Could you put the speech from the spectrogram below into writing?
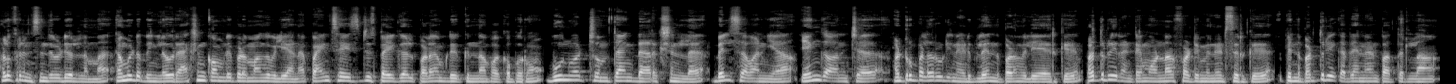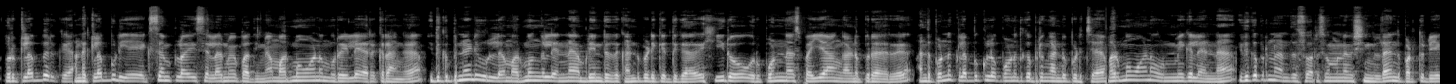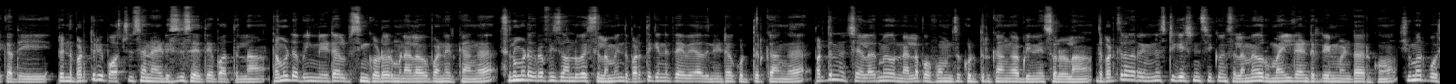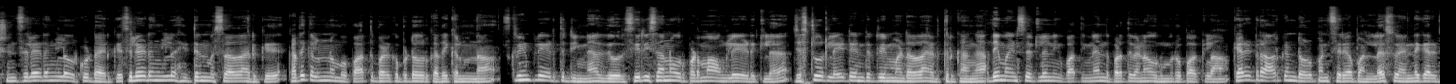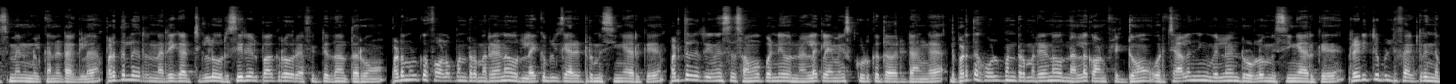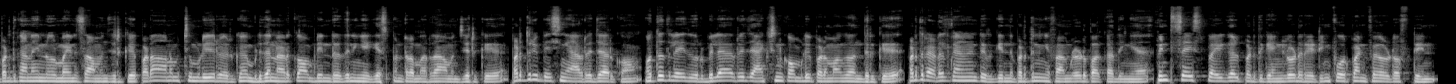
Hello friends இந்த வீடியோவில் நம்ம தமிழ் டப்பிங்ல ஒரு ஆக்ஷன் காமெடி படமாக வெளியான பைன் சைஸ்டு ஸ்பைகள் படம் எப்படி இருக்குன்னு தான் பார்க்க போறோம். பூன்வாட் சொம்தாங் டைரக்ஷன்ல பெல் சவானியா யங் ஆன்ச்சர் மற்றும் பலருடைய நடிப்புல இந்த படம் வெளியாயிருக்கு. படத்துடைய run time one hour forty minutes இருக்கு. இப்போ இந்த படத்துடைய கதை என்னன்னு பார்த்துடலாம். ஒரு கிளப் இருக்கு. அந்த கிளப்புடைய எக்ஸ் எம்ப்ளாயிஸ் எல்லாருமே பாத்தீங்கன்னா மர்மமான முறையில இறக்குறாங்க. இதுக்கு பின்னாடி உள்ள மர்மங்கள் என்ன அப்படின்றத கண்டுபிடிக்கிறதுக்காக ஹீரோ ஒரு பொண்ணை ஸ்பையா அங்க அனுப்புறாரு. அந்த பொண்ணு கிளப்புக்குள்ள போனதுக்கு அப்புறம் கண்டுபிடிச்ச மர்மமான உண்மைகள் என்ன? இதுக்கப்புறம் நடந்த சுவாரஸ்யமான விஷயங்கள் தான் இந்த படத்துடைய கதை. இப்போ இந்த படத்துடைய பாசிட்டிவ்ஸ் அண்ட் ஐடிஸ் சேர்த்தே பார்த்துலாம் தமிழ் டப்பிங் நீட்டா லிப்சிங் கூட ஒரு நல்லா பண்ணிருக்காங்க சினிமாட்டோகிராஃபி சவுண்ட் வைஸ் எல்லாமே இந்த படத்துக்கு என்ன தேவையோ அது நீட்டா கொடுத்துருக்காங்க. படத்தில் நடிச்ச எல்லாருமே ஒரு நல்ல பர்ஃபார்மன்ஸ் கொடுத்துருக்காங்க அப்படின்னு சொல்லலாம். இந்த படத்துல வர இன்வெஸ்டிகேஷன் சீக்வன்ஸ் எல்லாமே ஒரு மைல்ட் என்டர்டைன்மெண்டா இருக்கும். ஹியூமர் போர்ஷன் சில இடங்களில் ஒரு அவுட் இருக்கு சில இடங்களில் ஹிட் அண்ட் மிஸ்ஸா தான் இருக்கு. கதைக்களம் நம்ம பார்த்து பழக்கப்பட்ட ஒரு கதைக்களம் தான். ஸ்கிரீன் பிளே எடுத்துட்டீங்கன்னா இது ஒரு சீரியஸான ஒரு படமா அவங்களே எடுக்கல. ஜஸ்ட் ஒரு லைட் என்டர்டைன்மெண்டா தான் எடுத்திருக்காங்க. அதே மைண்ட் செட்ல நீங்க பாத்தீங்கன்னா இந்த படத்தை வேணா ஒரு முறை பார்க்கலாம். கேரக்டர் ஆர்க் அண்ட் டெவலப்மெண்ட் சரியா பண்ணல. சோ எந்த கேரக்டர்ஸுமே நம்மளுக்கு கனெக்ட் ஆகல. படத்துல இருக்கிற நிறைய காட்சிகள் ஒரு சீரியல் பாக்குற ஒரு எஃபெக்ட் தான் தரும். படம் முழுக்க ஃபாலோ பண்ற மாதிரியான ஒரு லைக்கபிள் கேரக்டர் மிஸ்ஸிங்கா இருக்கு. படத்துல ரிவன்ஸ் சம பண்ணி ஒரு நல்ல கிளைமேக்ஸ் கொடுக்க தவறிட்டாங்க. இந்த படத்தை ஹோல்ட் பண்ற மாதிரியான ஒரு நல்ல கான்ஃபிளிக்டும் ஒரு சேலஞ்சிங் வில்லன் ரோலும் மிஸ்ஸிங்கா இருக்கு. பிரெடிக்டபிலிட்டி ஃபேக்டர் இந்த படத்துக்கான இன்னொரு மைனஸ் அமைஞ்சிருக்கு. படம் ஆரம்பிச்சு முடிகிற வரைக்கும் இப்படிதான் நடக்கும் அப்படின்றது நீங்க கெஸ் பண்ற மாதிரி தான் அமைஞ்சிருக்கு. படத்துடைய பேசிங் ஆவரேஜா இருக்கும். மொத்தத்துல இது ஒரு பில் ஆவரேஜ் ஆக்ஷன் காமெடி படமாக வந்திருக்கு. படத்துல அடல் கனெக்ட் இருக்கு. இந்த படத்தை நீங்க ஃபேமிலியோட பார்க்காதீங்க. பிண்ட் சைஸ் பைகள் படத்துக்கு எங்களோட rating four point five out of ten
